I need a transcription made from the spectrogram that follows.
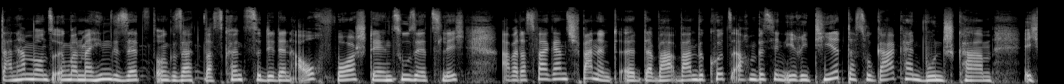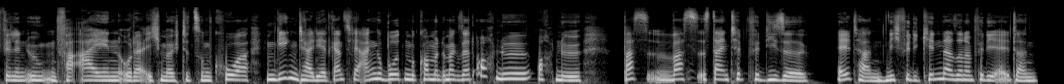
dann haben wir uns irgendwann mal hingesetzt und gesagt, was könntest du dir denn auch vorstellen zusätzlich? Aber das war ganz spannend. Äh, da war, waren wir kurz auch ein bisschen irritiert, dass so gar kein Wunsch kam, ich will in irgendeinen Verein oder ich möchte zum Chor. Im Gegenteil, die hat ganz viel angeboten bekommen und immer gesagt, ach nö, ach nö. Was, was ist dein Tipp für diese Eltern? Nicht für die Kinder, sondern für die Eltern?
